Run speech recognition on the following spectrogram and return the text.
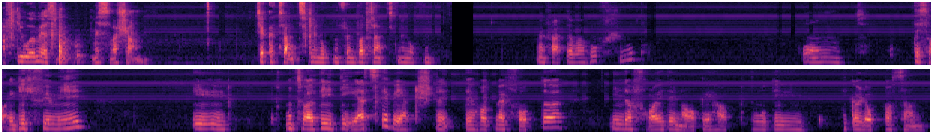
Auf die Uhr müssen, müssen wir schauen circa 20 Minuten, 25 Minuten. Mein Vater war Hufschmied und das war eigentlich für mich, ich, und zwar die, die erste Werkstätte hat mein Vater in der Freudenau gehabt, wo die, die Galopper sind.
